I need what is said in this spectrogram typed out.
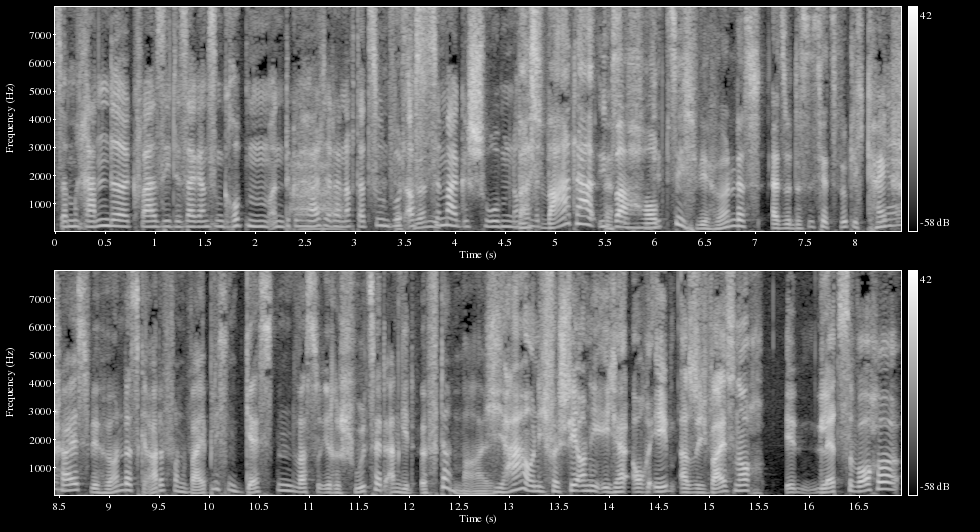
so am Rande quasi dieser ganzen Gruppen und gehörte dann noch dazu und wurde das aufs hören- Zimmer geschoben. Noch Was mit, war da Das überhaupt? ist witzig. Wir hören das, also das ist jetzt wirklich kein Ja. Scheiß. Wir hören das gerade von weiblichen Gästen, was so ihre Schulzeit angeht, öfter mal. Ja, und ich verstehe auch nicht, ich auch eben, also ich weiß noch, in, letzte Woche,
